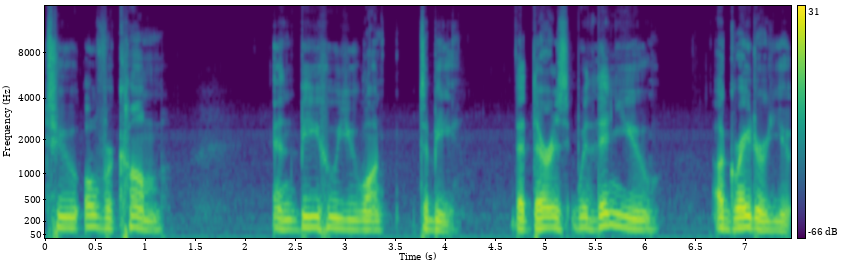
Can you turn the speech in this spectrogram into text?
to overcome and be who you want to be. That there is within you a greater you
